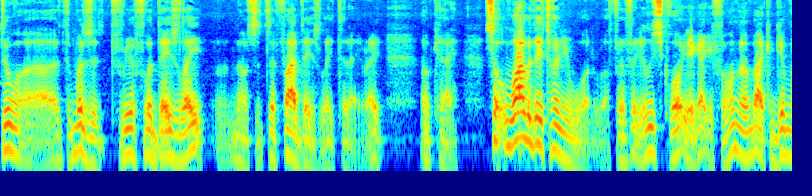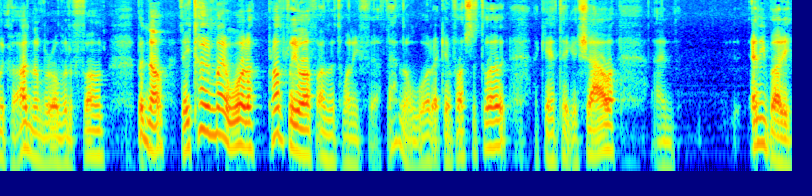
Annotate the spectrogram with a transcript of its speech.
do uh, what is it? Three or four days late? No, it's, five days late today, right? Okay. So why would they turn your water off? If at least call you, got your phone number, I could give them a card number over the phone. But no, they turned my water promptly off on the 25th. I have no water. I can't flush the toilet. I can't take a shower. And anybody,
